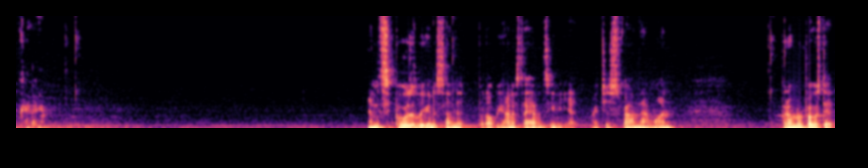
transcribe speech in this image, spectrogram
Okay. And it's supposedly going to send it, but I'll be honest, I haven't seen it yet. I just found that one, but I'm going to post it.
